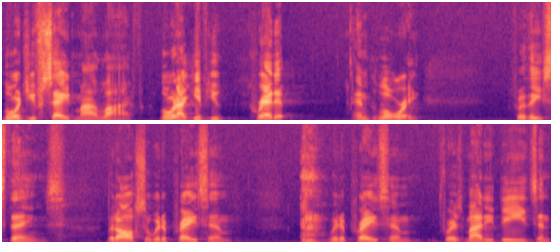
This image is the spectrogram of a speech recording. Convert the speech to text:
Lord, you've saved my life. Lord, I give you credit and glory for these things. But also, we're to praise him. we're to praise him for his mighty deeds and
